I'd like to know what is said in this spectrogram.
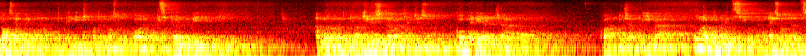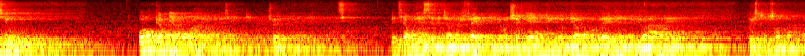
Cose avvengono nell'intimo del nostro cuore, ma il Signore le vede. Allora noi dobbiamo chiederci davanti a Gesù come reagiamo quando ci arriva una correzione, un'esortazione? O non cambiamo mai, per esempio, cioè eh, sì, pensiamo di essere già perfetti, che non c'è niente che dobbiamo correggere, migliorare, questo insomma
